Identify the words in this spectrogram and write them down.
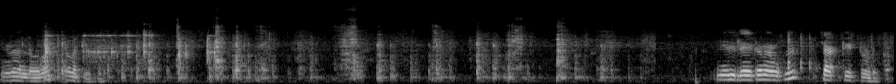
ഇനി നല്ലോണം ഇളക്കി കൊടുക്കാം. ഇനി ഇതിലേക്ക് നമുക്ക് ചക്ക ഇട്ട് കൊടുക്കാം.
